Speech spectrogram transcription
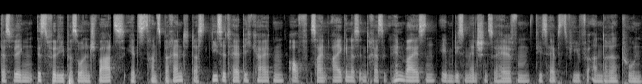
Deswegen ist für die Person in Schwarz jetzt transparent, dass diese Tätigkeiten auf sein eigenes Interesse hinweisen, eben diesen Menschen zu helfen, die selbst viel für andere tun.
